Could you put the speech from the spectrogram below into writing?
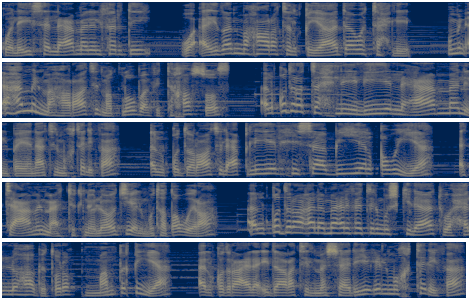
وليس العمل الفردي وأيضا مهارة القيادة والتحليل ومن أهم المهارات المطلوبة في التخصص القدرة التحليلية العامة للبيانات المختلفة القدرات العقلية الحسابية القوية التعامل مع التكنولوجيا المتطورة القدرة على معرفة المشكلات وحلها بطرق منطقية القدرة على إدارة المشاريع المختلفة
